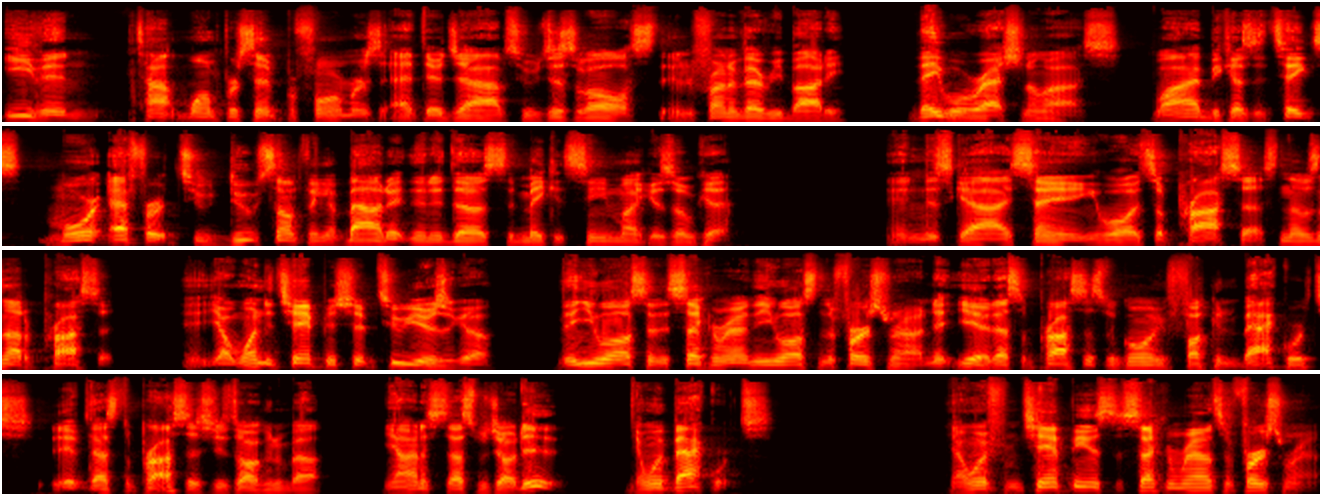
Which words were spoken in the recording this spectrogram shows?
Even top 1% performers at their jobs who just lost in front of everybody, they will rationalize. Why? Because it takes more effort to do something about it than it does to make it seem like it's okay. And this guy saying, well, it's a process. No, it's not a process. Y'all won the championship two years ago. Then you lost in the second round. Then you lost in the first round. Yeah, that's the process of going fucking backwards. If that's the process you're talking about, Giannis, that's what y'all did. Y'all went backwards. Y'all went from champions to second round to first round.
